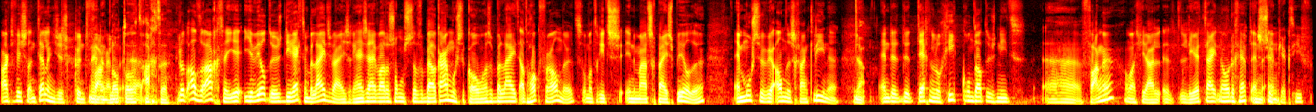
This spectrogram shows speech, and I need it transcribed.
artificial intelligence kunt Nee, vangen. dat loopt altijd Eh, achter. je loopt altijd achter. Je, je wilt dus direct een beleidswijziging. Hij zei, we hadden soms dat we bij elkaar moesten komen. Was het beleid ad hoc veranderd, omdat er iets in de maatschappij speelde. En moesten we weer anders gaan cleanen. Ja. En de, de technologie kon dat dus niet eh, vangen, omdat je daar leertijd nodig hebt. En, en, Subjectief.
